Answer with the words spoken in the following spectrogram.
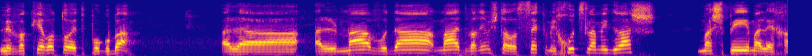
לבקר אותו, את פוגבה. על, ה, על מה העבודה, מה הדברים שאתה עוסק מחוץ למגרש משפיעים עליך.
